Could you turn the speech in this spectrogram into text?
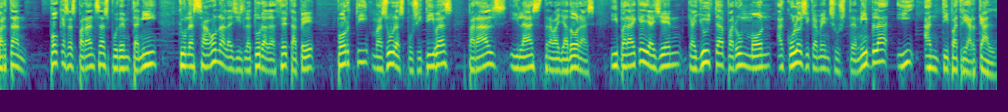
Per tant, poques esperances podem tenir que una segona legislatura de ZP porti mesures positives per als i les treballadores i per a aquella gent que lluita per un món ecològicament sostenible i antipatriarcal.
